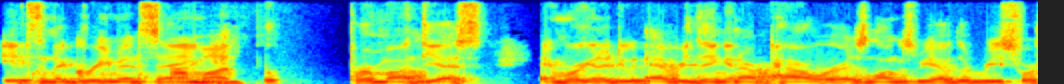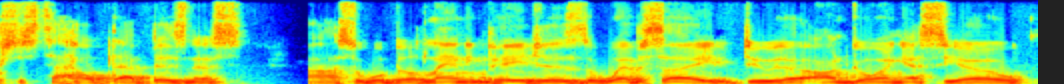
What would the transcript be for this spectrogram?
it's an agreement saying per month? Per month yes. And we're going to do everything in our power as long as we have the resources to help that business uh, so we'll build landing pages, the website, do the ongoing SEO,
